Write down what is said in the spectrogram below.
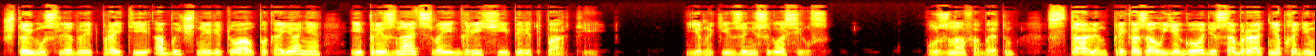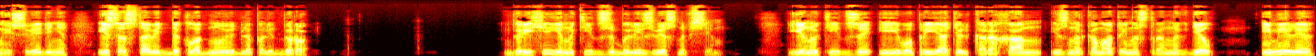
что ему следует пройти обычный ритуал покаяния и признать свои грехи перед партией. Янукидзе не согласился. Узнав об этом, Сталин приказал Егоде собрать необходимые сведения и составить докладную для Политбюро. Грехи Янукидзе были известны всем. Янукидзе и его приятель Карахан из Наркомата иностранных дел имели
